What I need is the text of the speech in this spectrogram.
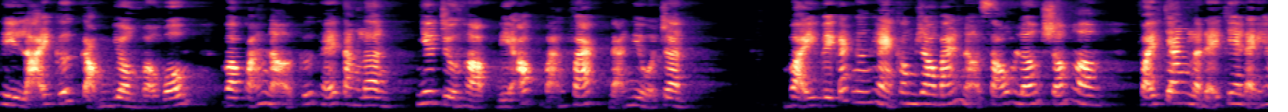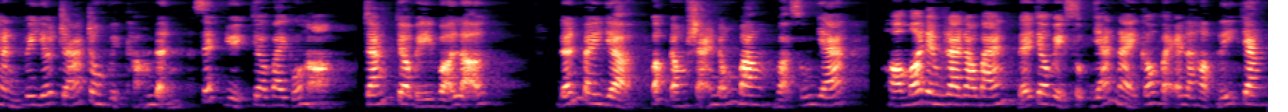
thì lãi cứ cộng dồn vào vốn và khoản nợ cứ thế tăng lên như trường hợp địa ốc vạn phát đã nêu ở trên. Vậy vì các ngân hàng không rao bán nợ xấu lớn sớm hơn, phải chăng là để che đậy hành vi dối trá trong việc thẩm định, xét duyệt cho vay của họ, tránh cho bị vỡ lỡ? Đến bây giờ, bất động sản đóng băng và xuống giá, họ mới đem ra rao bán để cho việc sụt giá này có vẻ là hợp lý chăng?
